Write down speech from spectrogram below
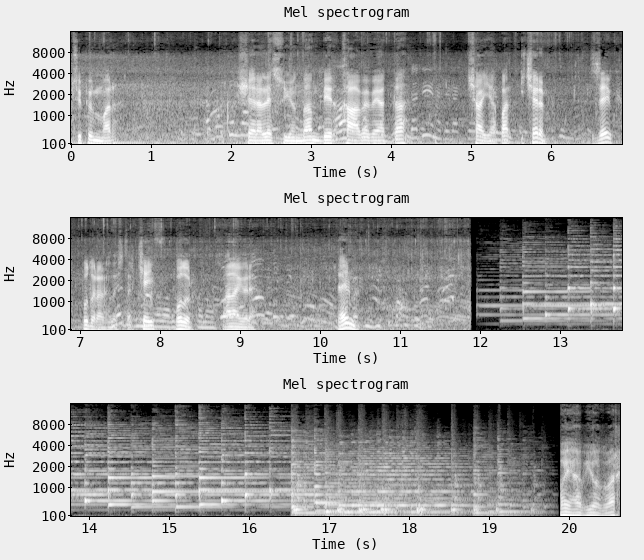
Tüpüm var. Şelale suyundan bir kahve veyahut da çay yapar içerim. Zevk budur arkadaşlar. Keyif budur bana göre. Değil mi? Bayağı bir yol var.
